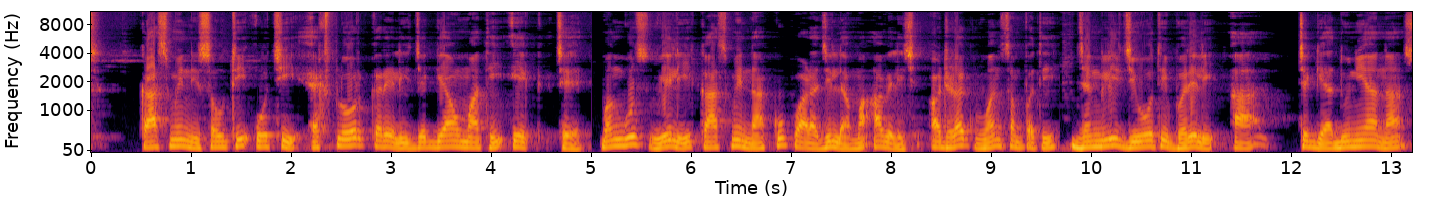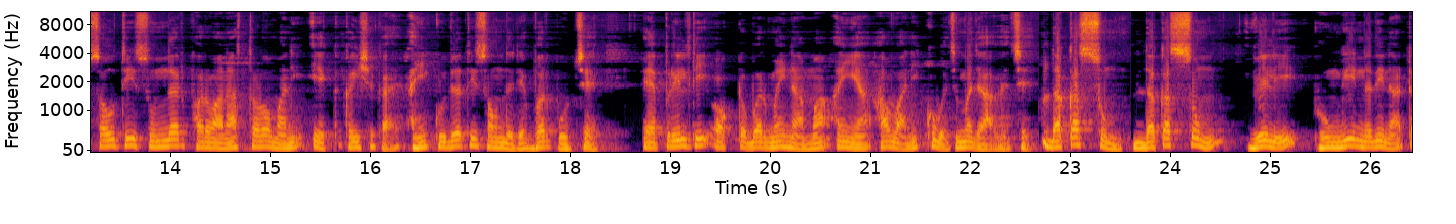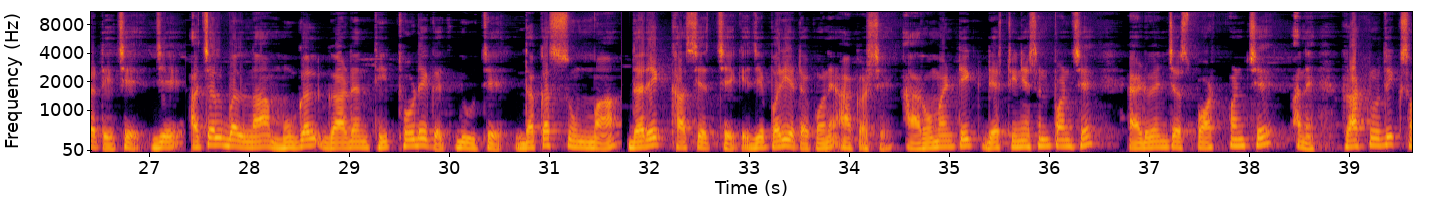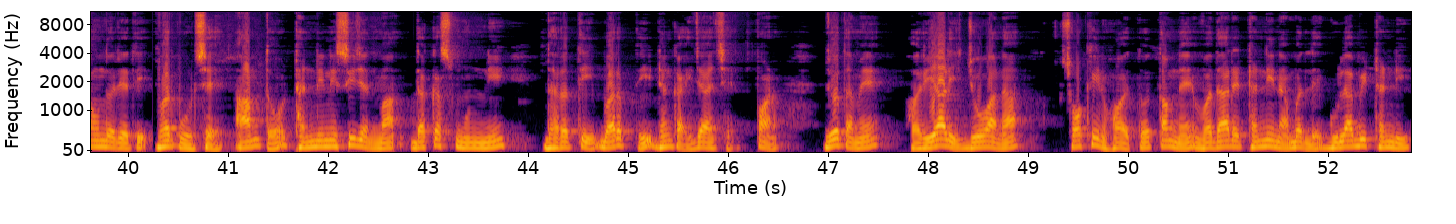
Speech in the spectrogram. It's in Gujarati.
કાશ્મીરની સૌથી ઓછી એક્સપ્લોર કરેલી જગ્યાઓમાંથી એક છે. બંગુસ વેલી કાશ્મીરના કુપવાડા જિલ્લામાં આવેલી છે. અઢળક વન સંપત્તિ જંગલી જીવોથી ભરેલી આ જગ્યા દુનિયાના સૌથી સુંદર ફરવાના સ્થળોમાંની એક કહી શકાય. અહીં કુદરતી સૌંદર્ય ભરપૂર છે. એપ્રિલથી ઓક્ટોબર મહિનામાં અહીંયા આવવાની ખૂબ જ મજા આવે છે. દકસ્સુમ દકસ્સુમ વેલી ભૂંગી નદીના તટે છે, જે અચલબલના મુગલ ગાર્ડનથી થોડેક જ દૂર છે. દકસુમમાં દરેક ખાસિયત છે કે જે પર્યટકોને આકર્ષે. આ રોમેન્ટિક ડેસ્ટિનેશન પણ છે, એડવેન્ચર સ્પોટ પણ છે અને પ્રાકૃતિક સૌંદર્યથી ભરપૂર છે. આમ તો ઠંડીની સિઝનમાં દકસમુનની ધરતી બરફથી ઢંકાઈ જાય છે. પણ જો તમે હરિયાળી જોવાના શોખીન હોય તો તમને વધારે ઠંડીના બદલે ગુલાબી ઠંડી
